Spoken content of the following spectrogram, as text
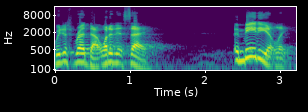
We just read that. What did it say? Immediately.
